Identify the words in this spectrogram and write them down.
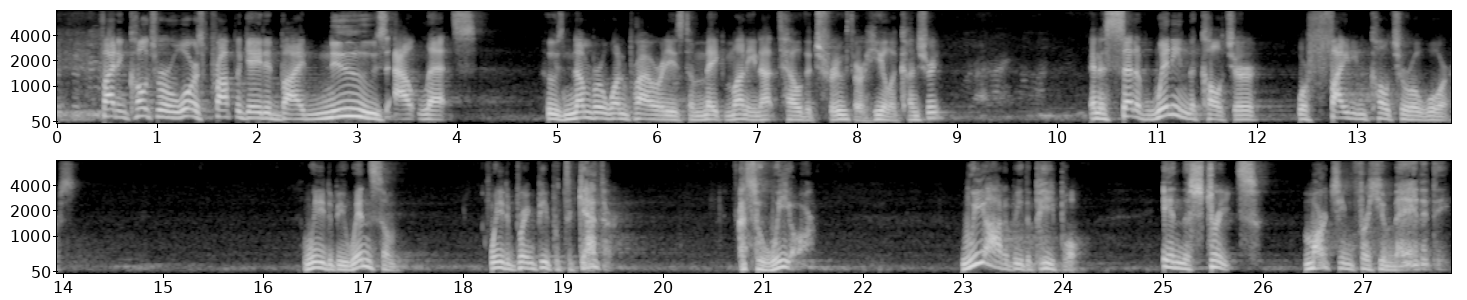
Fighting cultural wars propagated by news outlets whose number one priority is to make money, not tell the truth or heal a country. And instead of winning the culture, we're fighting cultural wars. We need to be winsome. We need to bring people together. That's who we are. We ought to be the people in the streets marching for humanity.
